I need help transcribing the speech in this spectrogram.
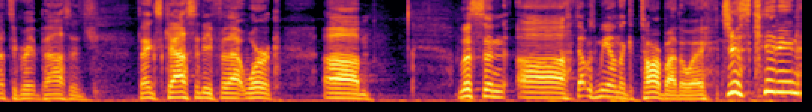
That's a great passage. Thanks, Cassidy, for that work. Um, listen, uh, that was me on the guitar, by the way. Just kidding.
